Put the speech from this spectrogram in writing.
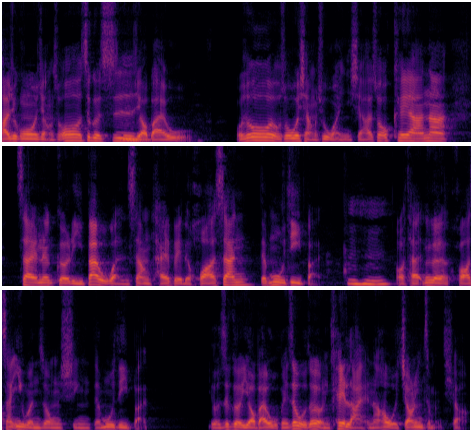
他就跟我讲说：“哦，这个是摇摆舞。嗯”我说：“我说我想去玩一下。”他说：“OK 啊，那在那个礼拜五晚上，台北的华山的木地板，嗯哼，哦，台那个华山艺文中心的木地板有这个摇摆舞，每周我都有，你可以来，然后我教你怎么跳。”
